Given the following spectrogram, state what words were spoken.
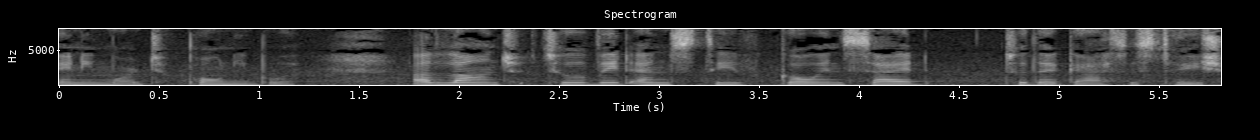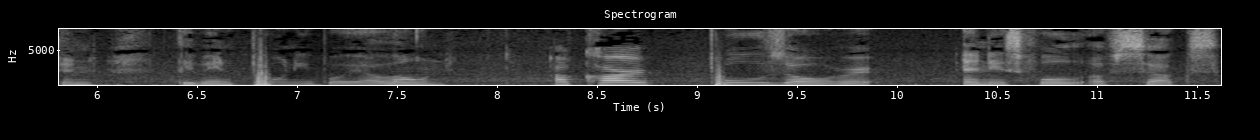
anymore to Ponyboy. At lunch, Two-Bit and Steve go inside to the gas station, leaving Ponyboy alone. A car pulls over and is full of Socs.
